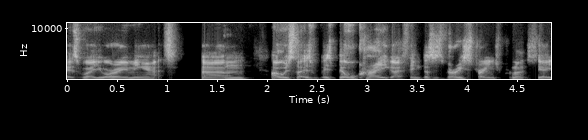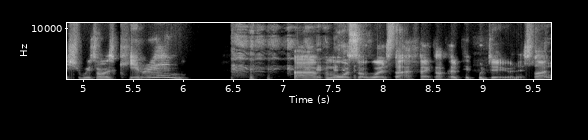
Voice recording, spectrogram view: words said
is where you are aiming at. Um, I always thought it's, it's, Bill Craig, I think, does this very strange pronunciation where he's always Kieran. um, or sort of words that effect. I've heard people do, and it's like,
